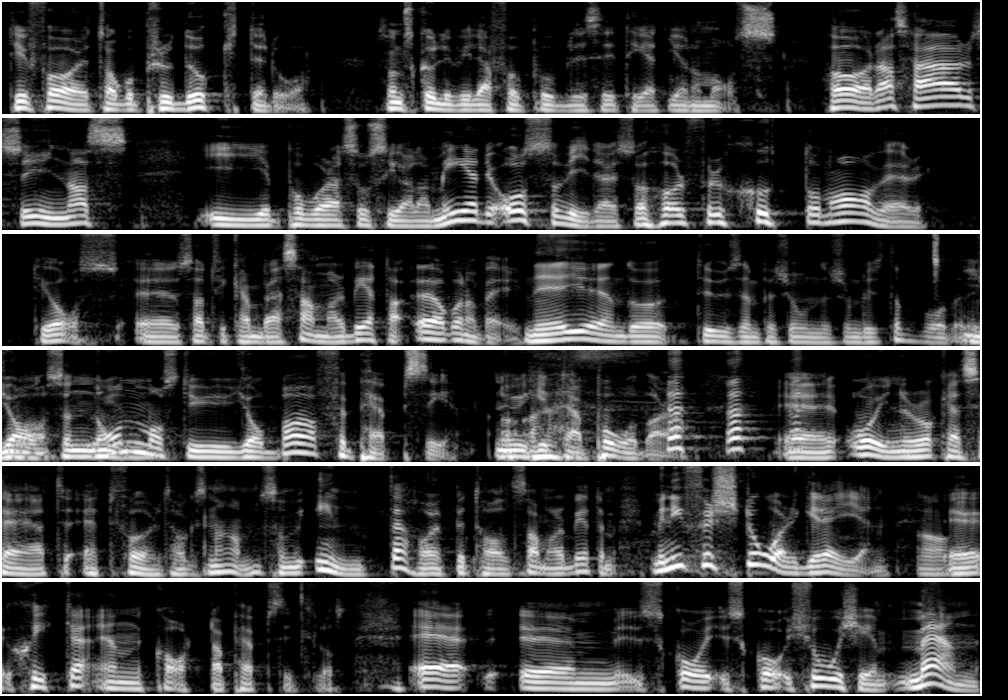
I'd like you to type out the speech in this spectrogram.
till företag och produkter då, som skulle vilja få publicitet genom oss. Höras här, synas i, på våra sociala medier och så vidare. Så hör för 17 av er till oss eh, så att vi kan börja samarbeta ögon och böj. Ni är ju ändå tusen personer som lyssnar på podden. Ja, så någon måste ju jobba för Pepsi. Nu hittar jag på bara. Eh, oj, nu råkar jag säga ett, ett företagsnamn som vi inte har ett betalt samarbete med. Men ni förstår grejen. Eh, skicka en karta Pepsi till oss. Eh, ehm, skoj, skoj, tjo. Men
